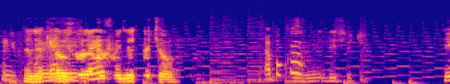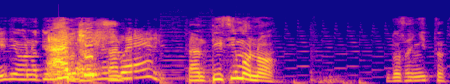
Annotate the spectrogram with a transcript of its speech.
Y En el ¿Qué clausura dices? 2018. ¿A poco? 2018. Sí, digo, no tiene ¡Ay, buen! tantísimo, no. Dos añitos.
